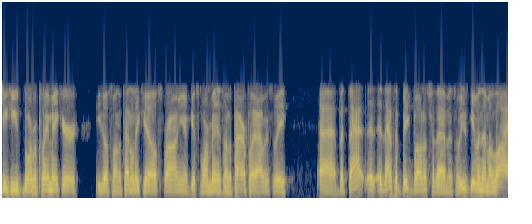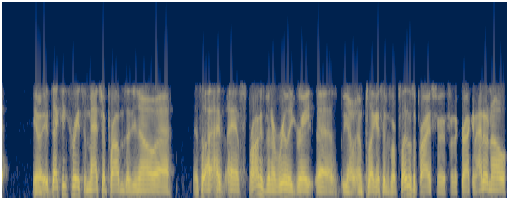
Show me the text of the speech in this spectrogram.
Geekie more of a playmaker. He's also on the penalty kill. Sprong, you know, gets more minutes on the power play, obviously. Uh, but that uh, that's a big bonus for them, and so he's given them a lot you know it, that can create some matchup problems, as you know. Uh, and so I, I have Sprong has been a really great, uh, you know, and like I said before, pleasant surprise for for the Kraken. I don't know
